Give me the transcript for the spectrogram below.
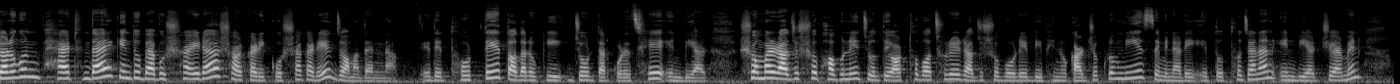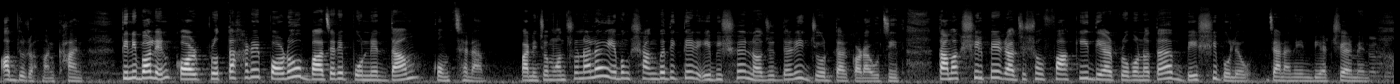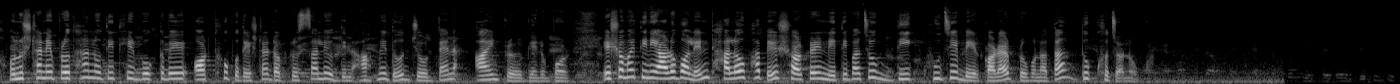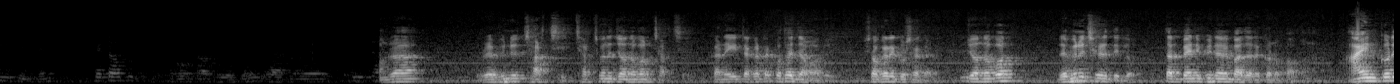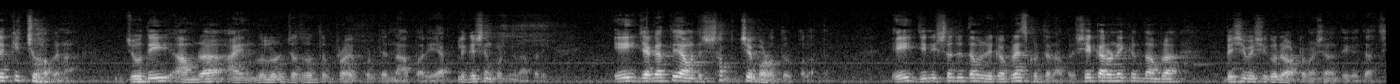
জনগণ ভ্যাট দেয়, কিন্তু ব্যবসায়ীরা সরকারি কোষাগারে জমা দেন না। এদের ধরতে তদারকি জোরদার করেছে এনবিআর। সোমবার রাজস্ব ভবনে চলতি অর্থ বছরের রাজস্ব বোর্ডের বিভিন্ন কার্যক্রম নিয়ে সেমিনারে এ তথ্য জানান এনবিআর চেয়ারম্যান আব্দুর রহমান খান। তিনি বলেন, কর প্রত্যাহারের পরও বাজারে পণ্যের দাম কমছে না। বাণিজ্য মন্ত্রণালয় এবং সাংবাদিকদের এ বিষয়ে নজরদারি জোরদার করা উচিত। তামাক শিল্পের রাজস্ব ফাঁকি দেওয়ার প্রবণতা বেশি বলেও জানান এনবিআর চেয়ারম্যান। অনুষ্ঠানে প্রধান অতিথির বক্তব্যে অর্থ উপদেষ্টা ডক্টর সালিউদ্দিন আহমেদও জোর দেন আইন প্রয়োগের উপর। এ সময় তিনি আরও বলেন, ঢালাওভাবে সরকারের নেতিবাচক দিক খুঁজে বের করার প্রবণতা দুঃখজনক। আমরা রেভিনিউ ছাড়ছি ছাড়ছি মানে জনগণ ছাড়ছে। কারণ এই টাকাটা কোথায় জমাবে সরকারি কোষাগারে। জনগণ রেভিনিউ ছেড়ে দিল, তার বেনিফিট আমি বাজারে কোনো পাবো না। আইন করে কিচ্ছু হবে না। যদি আমরা আইনগুলোর যথাযথ প্রয়োগ করতে না পারি অ্যাপ্লিকেশন করতে না পারি, এই জায়গাতে আমাদের সবচেয়ে বড় দুর্বলতা। এই জিনিসটা যদি আমরা রেকগনাইজ করতে না পারি, সে কারণে কিন্তু আমরা বেশি বেশি করে অটোমেশনের দিকে যাচ্ছি।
